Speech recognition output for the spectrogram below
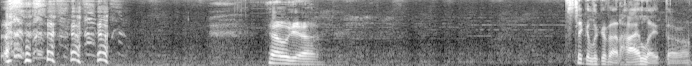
Hell yeah. Take a look at that highlight, though.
